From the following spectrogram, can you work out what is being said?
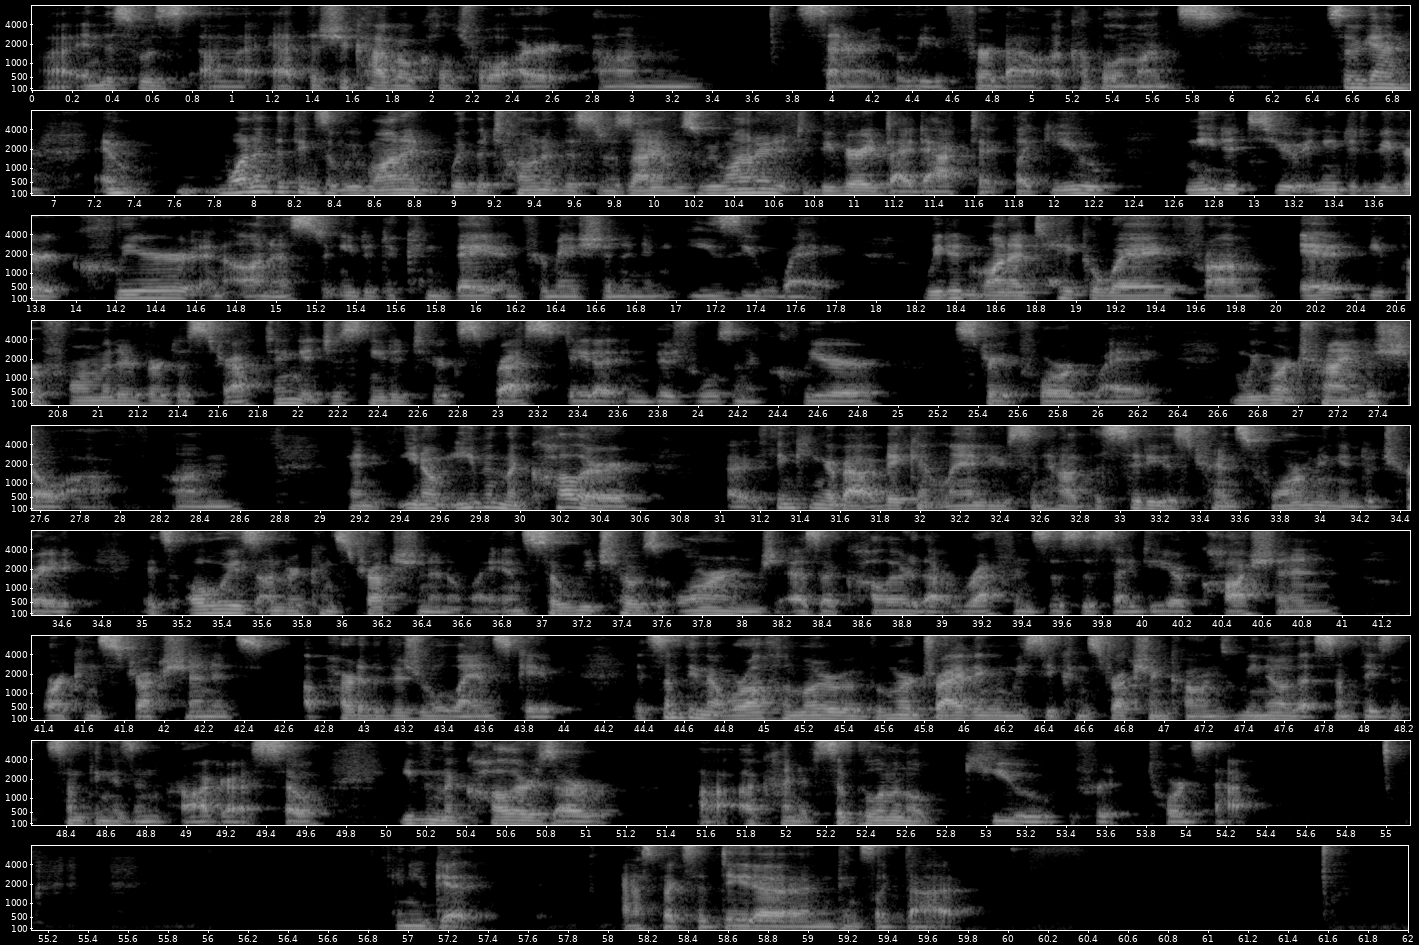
Uh, and this was uh, at the Chicago Cultural Art um, Center, I believe, for about a couple of months. So again, and one of the things that we wanted with the tone of this design was we wanted it to be very didactic. Like you needed to, it needed to be very clear and honest. It needed to convey information in an easy way we didn't want to take away from it, be performative or distracting. It just needed to express data and visuals in a clear, straightforward way. And we weren't trying to show off. Um, and you know, even the color, uh, thinking about vacant land use and how the city is transforming in Detroit, it's always under construction in a way. And so we chose orange as a color that references this idea of caution or construction. It's a part of the visual landscape it's something that we're all familiar with. When we're driving and we see construction cones, we know that something's, something is in progress. So even the colors are uh, a kind of subliminal cue for, towards that. And you get aspects of data and things like that.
